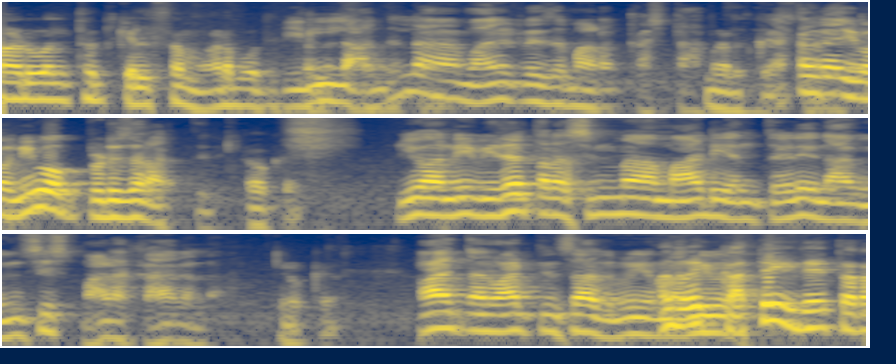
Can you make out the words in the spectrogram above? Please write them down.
ಮಾಡುವಂಥದ್ದು ಕೆಲಸ ಮಾಡ್ಬೋದು ಇಲ್ಲ ಅದೆಲ್ಲ ಮಾನಿಟೈಸ್ ಮಾಡೋಕ್ಕೆ ಕಷ್ಟ ಯಾಕಂದ್ರೆ ಇವಾಗ ನೀವು ಒಬ್ಬ ಪ್ರೊಡ್ಯೂಸರ್ ಆಗ್ತೀರಿ. ಓಕೆ ಇವಾಗ ನೀವು ಇದೇ ಥರ ಸಿನಿಮಾ ಮಾಡಿ ಅಂತೇಳಿ ನಾವು ಇನ್ಸಿಸ್ಟ್ ಮಾಡೋಕ್ಕಾಗಲ್ಲ ಓಕೆ ಆಯ್ತು ನಾನು ಮಾಡ್ತೀನಿ ಸರ್ ಅಂದ್ರೆ ಕತೆ ಇದೇ ತರ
